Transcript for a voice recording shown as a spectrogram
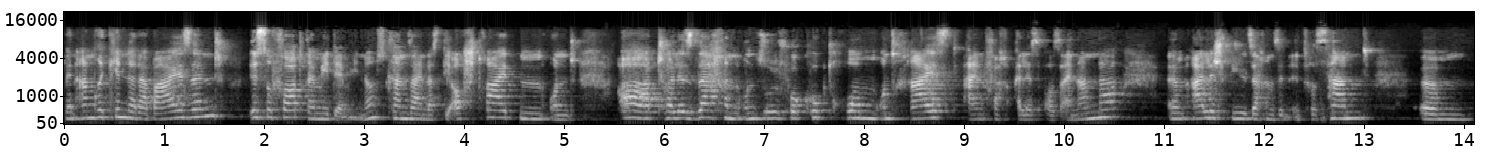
wenn andere Kinder dabei sind, ist sofort Remi Demi. Ne? Es kann sein, dass die auch streiten und oh, tolle Sachen und Sulfur guckt rum und reißt einfach alles auseinander. Ähm, alle Spielsachen sind interessant. Ähm,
